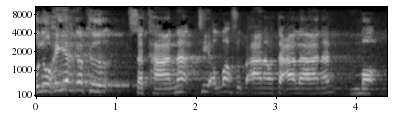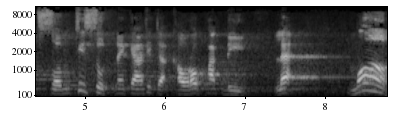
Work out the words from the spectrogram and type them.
อูลูฮียะก็คือสถานะที่อัลลอฮฺสุบฮานาอัลตะอาลานั้น เหมาะสมที่สุดในการที่จะเคารพพักดี และมอบ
